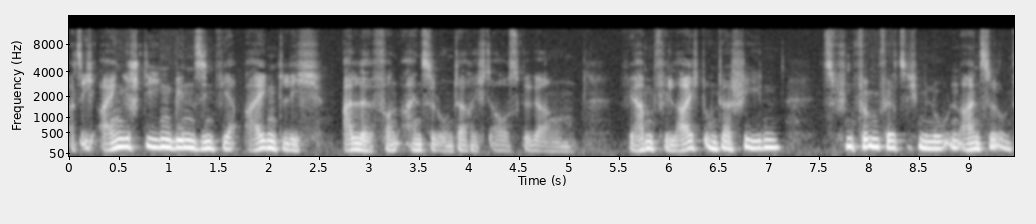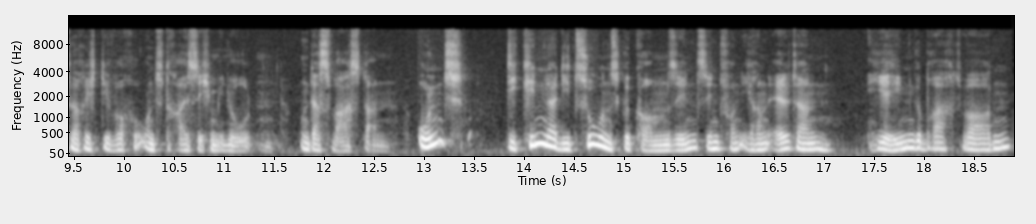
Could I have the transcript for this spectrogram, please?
Als ich eingestiegen bin, sind wir eigentlich alle von Einzelunterricht ausgegangen. Wir haben vielleicht unterschieden zwischen 45 Minuten Einzelunterricht die Woche und 30 Minuten. Und das war's dann. Und die Kinder, die zu uns gekommen sind, sind von ihren Eltern hierhin gebracht worden.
